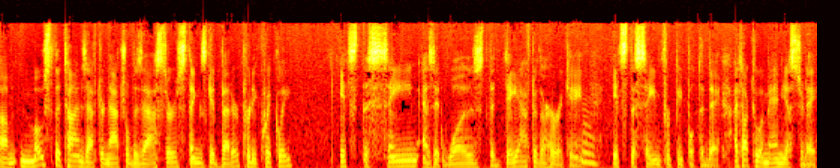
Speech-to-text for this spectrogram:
um, most of the times after natural disasters, things get better pretty quickly. It's the same as it was the day after the hurricane. Mm. It's the same for people today. I talked to a man yesterday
